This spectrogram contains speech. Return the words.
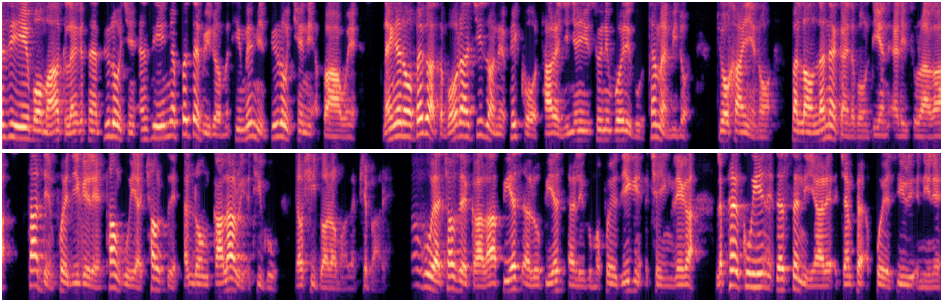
NCA ပေါ်မှာဂလန်ကဆန်ပြုလုပ်ခြင်း NCA နဲ့ပတ်သက်ပြီးတော့မထီမဲ့မြင်ပြုလုပ်ခြင်းနဲ့အပါအဝင်နိုင်ငံတော်ဘက်ကသဘောထားကြီးစွာနဲ့ဖိတ်ခေါ်ထားတဲ့ညီညွတ်ရေးဆွေးနွေးပွဲတွေကိုထပ်မံပြီးတော့ကြောခိုင်းရင်တော့ပလောင်လက်နက်ကင်တဲ့ပုံ TNL ဆိုတာကစတင်ဖွဲ့စည်းခဲ့တဲ့1960အလွန်ကာလတွေအထိကိုရောက်ရှိသွားတော့မှာပဲဖြစ်ပါတယ် 1960ကာလ PSL လို့ PSL ကိုမဖွဲ့စည်းခင်အချိန်ကလေးကလက်ဖက်ကူးရင်းနဲ့တက်ဆက်နေရတဲ့အကြမ်းဖက်အဖွဲ့အစည်းတွေအနေနဲ့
